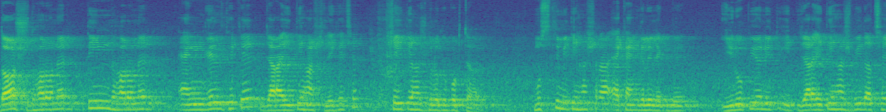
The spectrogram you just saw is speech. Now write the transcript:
দশ ধরনের, তিন ধরনের অ্যাঙ্গেল থেকে যারা ইতিহাস লিখেছে সেই ইতিহাসগুলোকে পড়তে হবে। মুসলিম ইতিহাসরা এক অ্যাঙ্গেলে লিখবে, ইউরোপীয় যারা ইতিহাসবিদ আছে,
